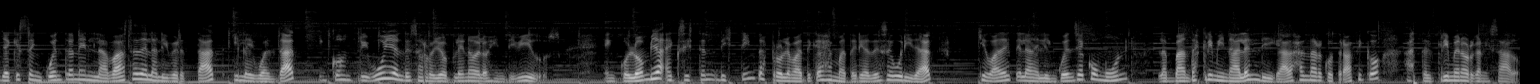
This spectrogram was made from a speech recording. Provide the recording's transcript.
ya que se encuentran en la base de la libertad y la igualdad y contribuye al desarrollo pleno de los individuos. En Colombia existen distintas problemáticas en materia de seguridad que va desde la delincuencia común, las bandas criminales ligadas al narcotráfico, hasta el crimen organizado.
